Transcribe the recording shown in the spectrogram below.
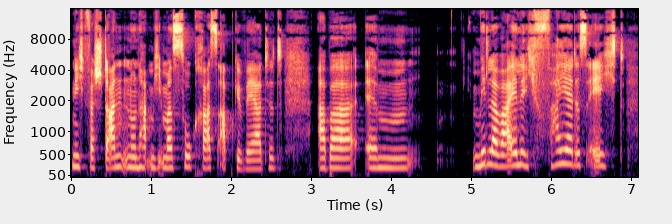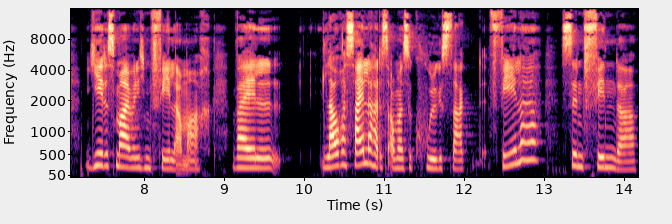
nicht verstanden und habe mich immer so krass abgewertet. Aber ähm, mittlerweile, ich feiere das echt jedes Mal, wenn ich einen Fehler mache. Weil Laura Seiler hat es auch mal so cool gesagt. Fehler sind Finder,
